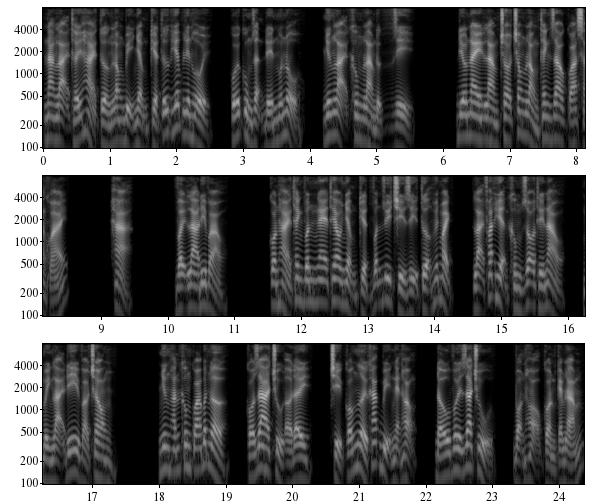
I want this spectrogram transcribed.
nàng lại thấy hải tường long bị nhậm kiệt tức hiếp liên hồi, cuối cùng giận đến muốn nổ, nhưng lại không làm được gì. Điều này làm cho trong lòng thanh giao quá sảng khoái. Hả? Vậy là đi vào. Còn Hải Thanh Vân nghe theo nhậm kiệt vẫn duy trì dị tượng huyết mạch, lại phát hiện không rõ thế nào, mình lại đi vào trong. Nhưng hắn không quá bất ngờ, có gia chủ ở đây, chỉ có người khác bị nghẹn họng, đấu với gia chủ, bọn họ còn kém lắm.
